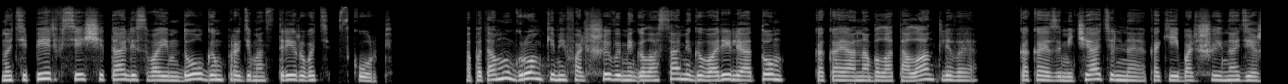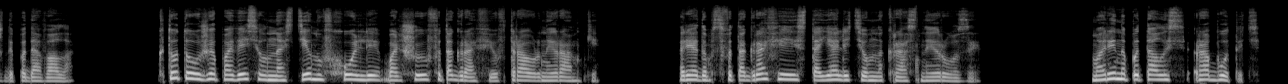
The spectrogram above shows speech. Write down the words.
но теперь все считали своим долгом продемонстрировать скорбь. А потому громкими фальшивыми голосами говорили о том, какая она была талантливая, какая замечательная, какие большие надежды подавала. Кто-то уже повесил на стену в холле большую фотографию в траурной рамке. Рядом с фотографией стояли темно-красные розы. Марина пыталась работать,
